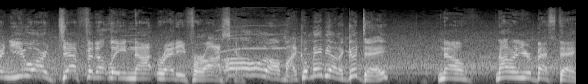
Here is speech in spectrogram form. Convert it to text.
Byron, you are definitely not ready for Asuka. Oh, hold on, Michael. Maybe on a good day. No, not on your best day.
